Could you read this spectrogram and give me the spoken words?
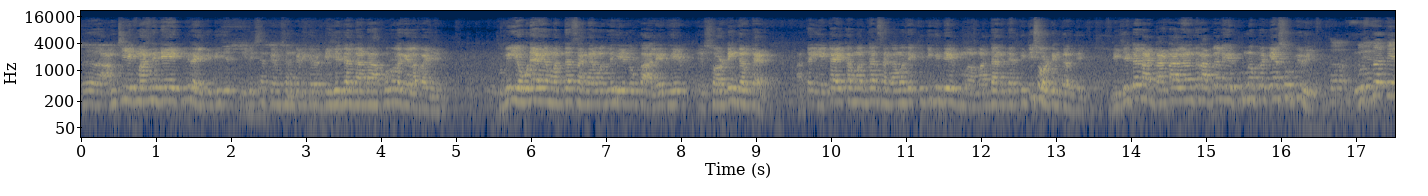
तर आमची एक मागणी ते ऐकली राहील की डिजि- इलेक्शन कमिशनकडे डिजिटल दादा हा पुरवला गेला पाहिजे. तुम्ही एवढ्या या मतदारसंघांमधले हे लोक आलेत हे शॉर्टिंग करतायत. आता एका एका मतदारसंघामध्ये किती किती मतदार येतात किती शॉर्टिंग करतील? डिजिटल डाटा आल्यानंतर आपल्याला हे पूर्ण प्रक्रिया सोपी होईल. तर नुसतं ते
